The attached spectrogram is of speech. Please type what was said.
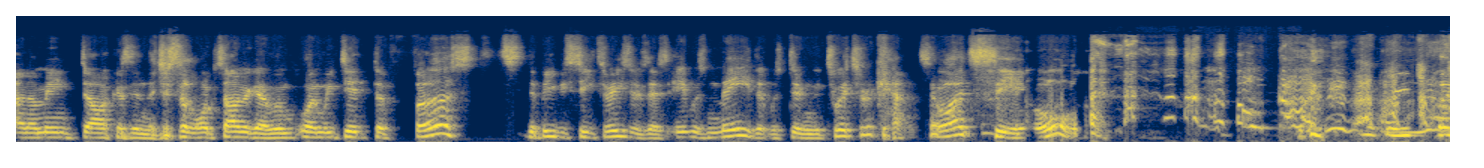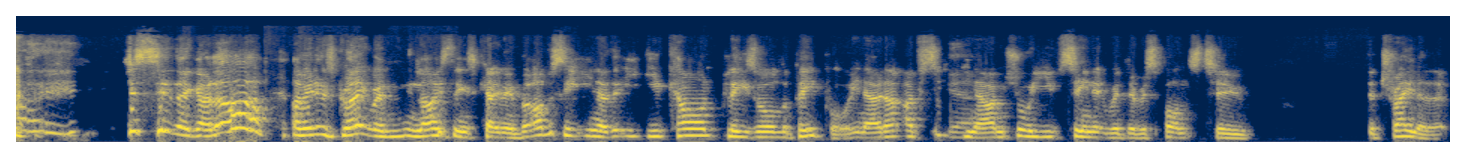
and i mean dark as in the, just a long time ago when, when we did the first the bbc three series it was me that was doing the twitter account so i'd see it all Oh just sit there going oh i mean it was great when nice things came in but obviously you know that you can't please all the people you know and i've seen, Yeah. you know i'm sure you've seen it with the response to the trailer that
